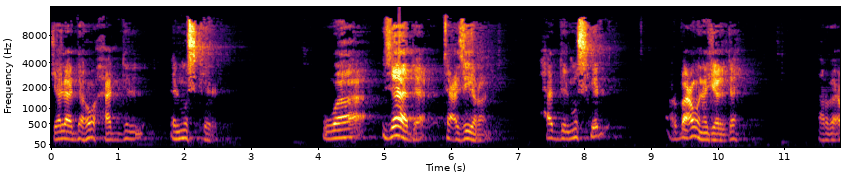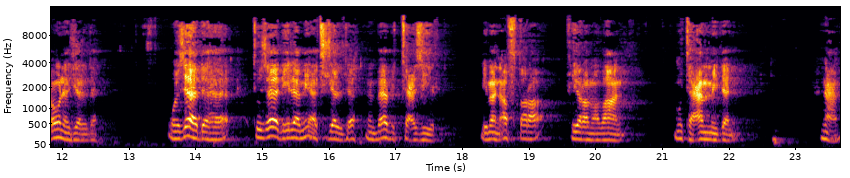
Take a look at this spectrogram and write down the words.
جلده حد المسكر وزاد تعزيرا. حد المسكر أربعون جلدة أربعون جلدة وزادها تزاد إلى مئة جلدة من باب التعزير لمن أفطر في رمضان متعمدا. نعم.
